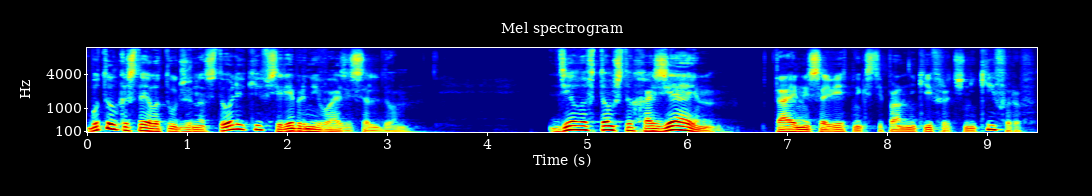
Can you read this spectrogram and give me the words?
Бутылка стояла тут же на столике в серебряной вазе со льдом. Дело в том, что хозяин, тайный советник Степан Никифорович Никифоров,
